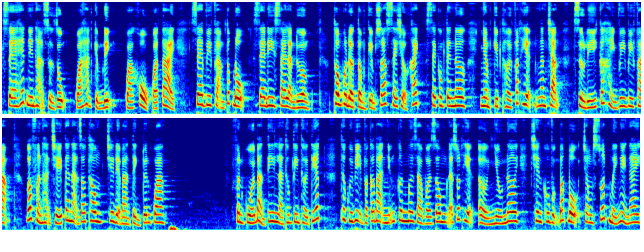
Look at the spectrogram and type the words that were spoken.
xe hết niên hạn sử dụng, quá hạn kiểm định, quá khổ quá tải, xe vi phạm tốc độ, xe đi sai làn đường. Thông qua đợt tổng kiểm soát xe chở khách, xe container nhằm kịp thời phát hiện, ngăn chặn, xử lý các hành vi vi phạm, góp phần hạn chế tai nạn giao thông trên địa bàn tỉnh Tuyên Quang. Phần cuối bản tin là thông tin thời tiết. Thưa quý vị và các bạn, những cơn mưa rào và rông đã xuất hiện ở nhiều nơi trên khu vực Bắc Bộ trong suốt mấy ngày nay.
